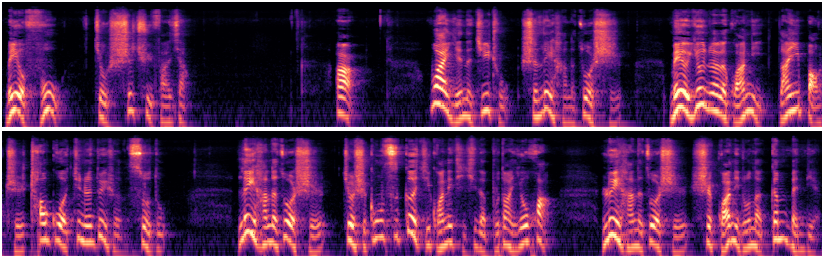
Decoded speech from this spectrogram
没有服务就失去方向。二。外延的基础是内涵的坐实，没有优良的管理，难以保持超过竞争对手的速度。内涵的坐实就是公司各级管理体系的不断优化，内涵的坐实是管理中的根本点。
